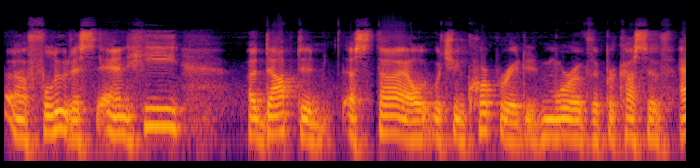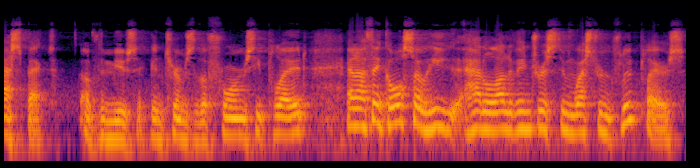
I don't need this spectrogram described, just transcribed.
uh, flutist, and he adopted a style which incorporated more of the percussive aspect of the music in terms of the forms he played. And I think also he had a lot of interest in Western flute players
